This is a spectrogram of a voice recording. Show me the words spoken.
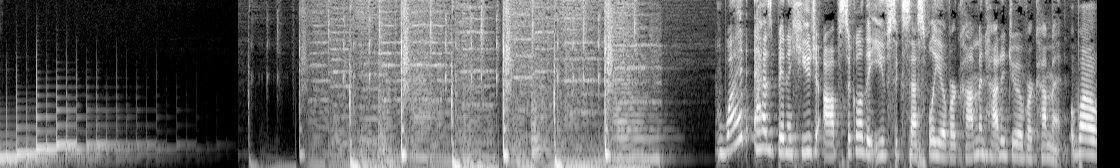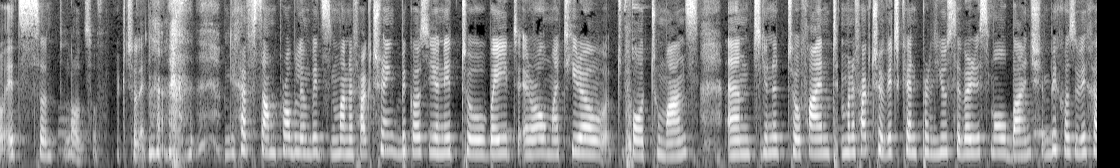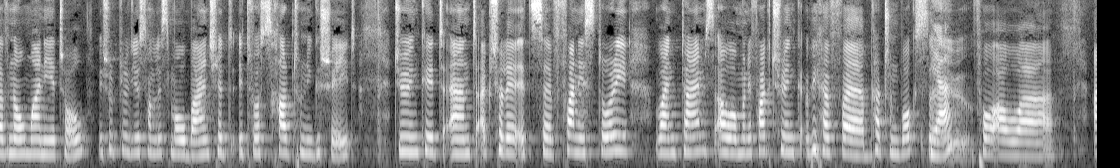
What has been a huge obstacle that you've successfully overcome, and how did you overcome it? Well, it's uh, lots of actually. you have some problem with manufacturing because you need to wait a raw material for two months, and you need to find manufacturer which can produce a very small bunch because we have no money at all. We should produce only small bunch. It, it was hard to negotiate during it, and actually, it's a funny story. One times our manufacturing, we have a carton box uh, yeah. for our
